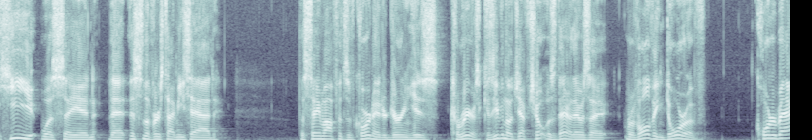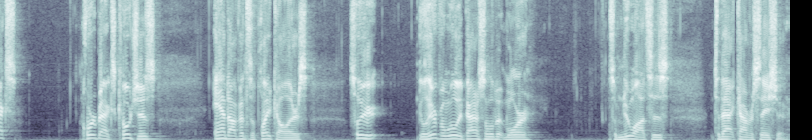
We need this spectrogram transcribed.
he was saying that this is the first time he's had the same offensive coordinator during his careers. Because even though Jeff Choate was there, there was a revolving door of quarterbacks, quarterbacks, coaches, and offensive play callers. So you'll hear from Willie Patterson a little bit more, some nuances to that conversation.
